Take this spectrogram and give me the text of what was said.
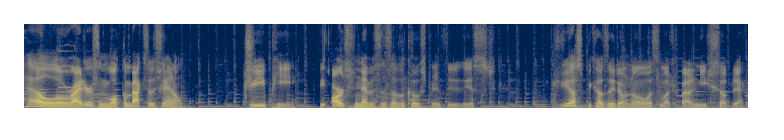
Hello riders and welcome back to the channel. GP, the arch nemesis of the coaster enthusiast. Just because they don't know as much about a niche subject.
